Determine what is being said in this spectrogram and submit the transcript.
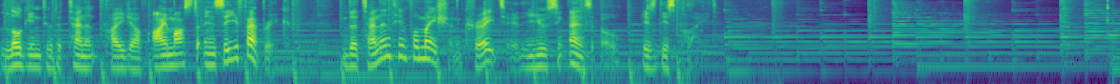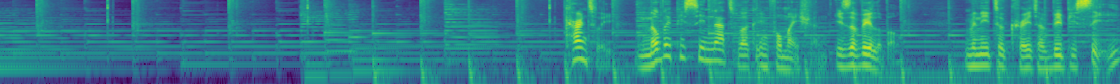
Log into the tenant page of iMaster NCE Fabric. The tenant information created using Ansible is displayed. Currently, no VPC network information is available. We need to create a VPC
